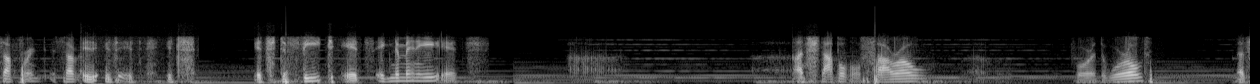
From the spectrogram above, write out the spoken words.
suffering. It's, it's, it's, it's defeat, it's ignominy, it's uh, uh, unstoppable sorrow uh, for the world. That's,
